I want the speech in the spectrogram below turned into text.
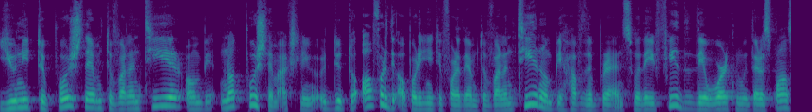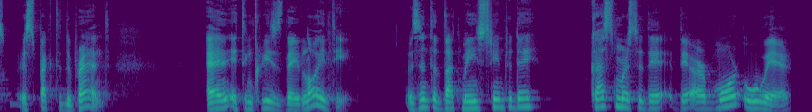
you need to push them to volunteer on be- not push them actually to offer the opportunity for them to volunteer on behalf of the brand so they feel that they're working with the respons- respect to the brand. And it increases their loyalty. Isn't it that mainstream today? Customers today they are more aware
